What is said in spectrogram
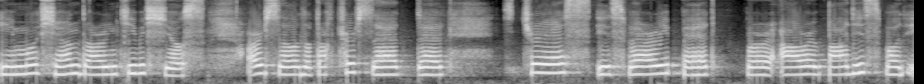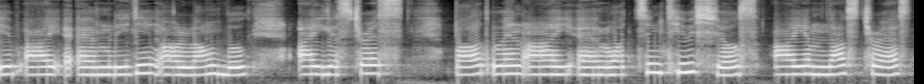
emotion during TV shows. Also, the doctor said that stress is very bad for our bodies, but if I am reading a long book, I get stressed. But when I am watching TV shows, I am not stressed.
